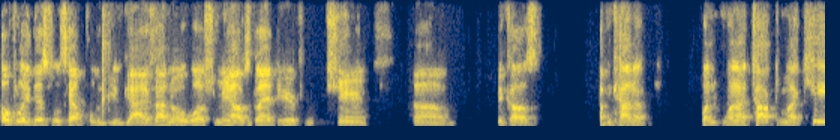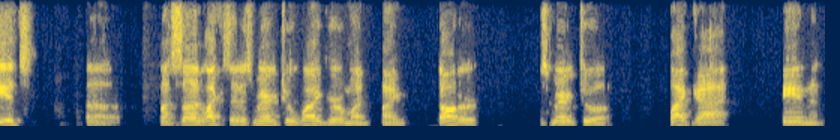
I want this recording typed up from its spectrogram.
hopefully, this was helpful to you guys. I know it was for me. I was glad to hear from you, Sharon, um, because I'm kind of when when I talk to my kids, uh, my son, like I said, is married to a white girl. My my daughter is married to a black guy, and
